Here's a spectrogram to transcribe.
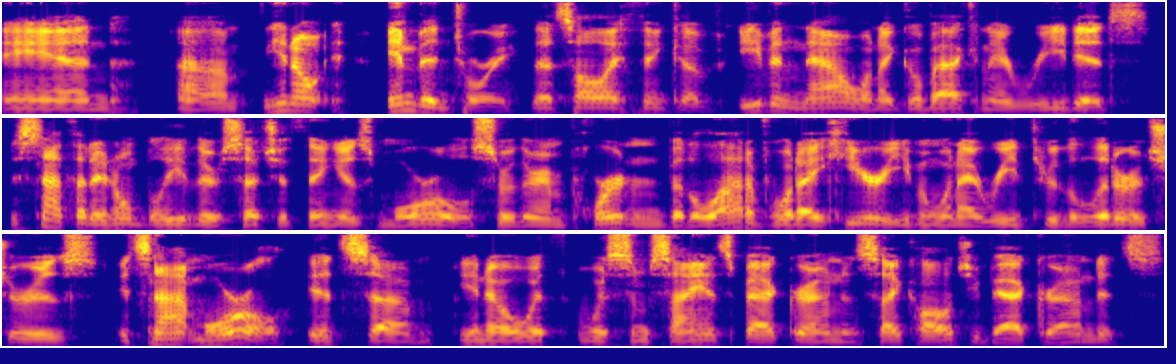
and um, you know, inventory. That's all I think of. Even now, when I go back and I read it, it's not that I don't believe there's such a thing as morals or they're important, but a lot of what I hear, even when I read through the literature, is it's not moral. It's, um, you know, with with some science background and psychology background, it's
